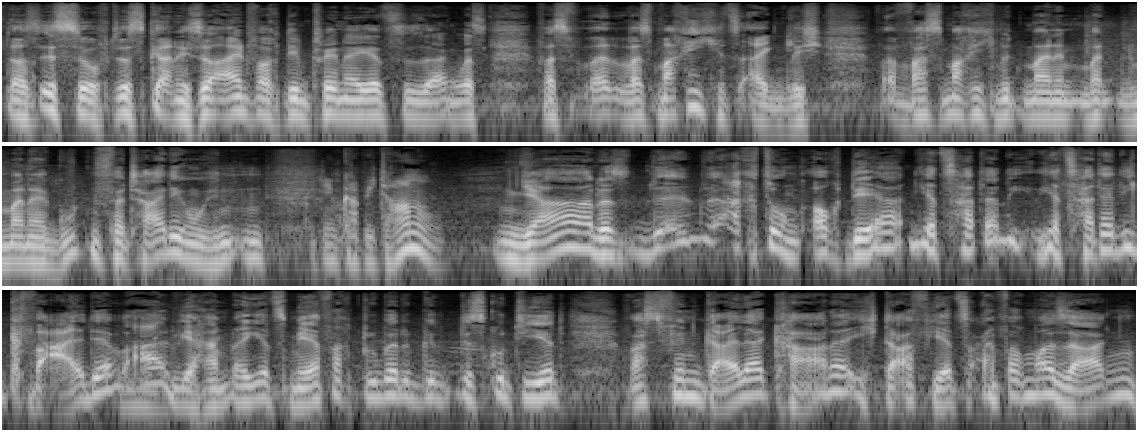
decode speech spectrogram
Das ist so. Das ist gar nicht so einfach, dem Trainer jetzt zu sagen, was, was, was mache ich jetzt eigentlich? Was mache ich mit, meinem, mit meiner guten Verteidigung hinten? Mit dem Capitano. Ja, das, äh, Achtung, auch der, jetzt hat er die, jetzt hat er die Qual der Wahl. Wir haben da jetzt mehrfach drüber diskutiert, was für ein geiler Kader. Ich darf jetzt einfach mal sagen,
